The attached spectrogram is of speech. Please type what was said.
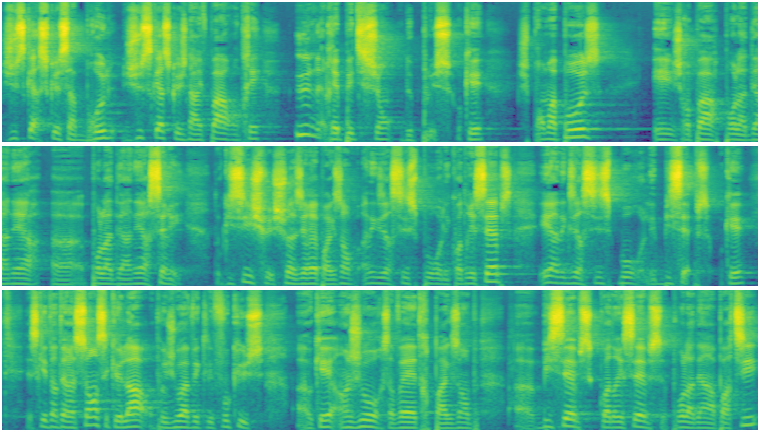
jusqu'à ce que ça brûle, jusqu'à ce que je n'arrive pas à rentrer une répétition de plus. Ok? Je prends ma pause et je repars pour la dernière euh, pour la dernière série. Donc ici, je choisirais par exemple un exercice pour les quadriceps et un exercice pour les biceps. Ok? Et ce qui est intéressant, c'est que là, on peut jouer avec les focus. Euh, ok? Un jour, ça va être par exemple euh, biceps, quadriceps pour la dernière partie.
